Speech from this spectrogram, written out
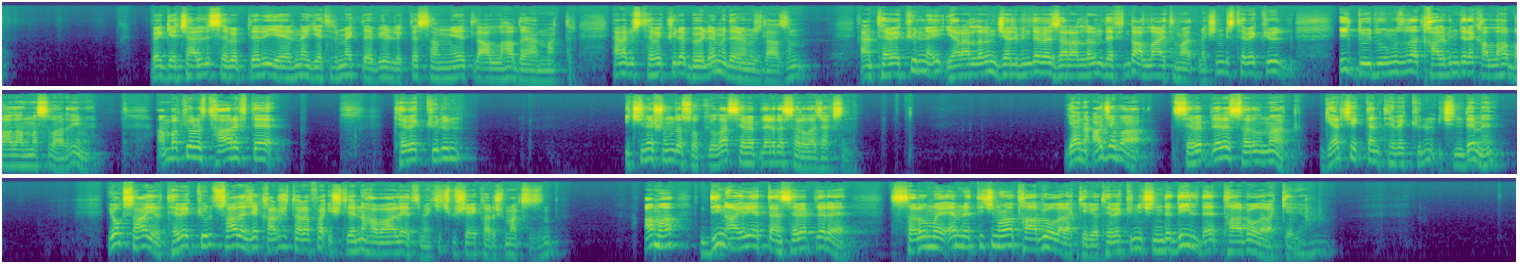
ve geçerli sebepleri yerine getirmekle birlikte samimiyetle Allah'a dayanmaktır. Yani biz tevekküle böyle mi dememiz lazım? Yani tevekkül ne? Yararların celbinde ve zararların definde Allah'a itimat etmek. Şimdi biz tevekkülü ilk duyduğumuzda kalbin direkt Allah'a bağlanması var değil mi? Ama bakıyoruz tarifte tevekkülün içine şunu da sokuyorlar. Sebeplere de sarılacaksın. Yani acaba sebeplere sarılmak gerçekten tevekkülün içinde mi? Yoksa hayır tevekkül sadece karşı tarafa işlerini havale etmek. Hiçbir şeye karışmaksızın. Ama din ayrıyetten sebeplere sarılmayı emrettiği için ona tabi olarak geliyor. Tevekkülün içinde değil de tabi olarak geliyor.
